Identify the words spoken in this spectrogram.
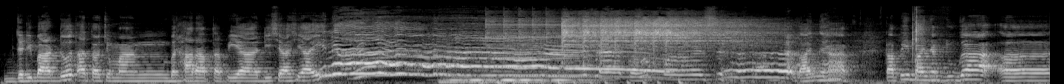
Jadi badut atau cuman berharap tapi ya disia-siain banyak tapi banyak juga eh,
